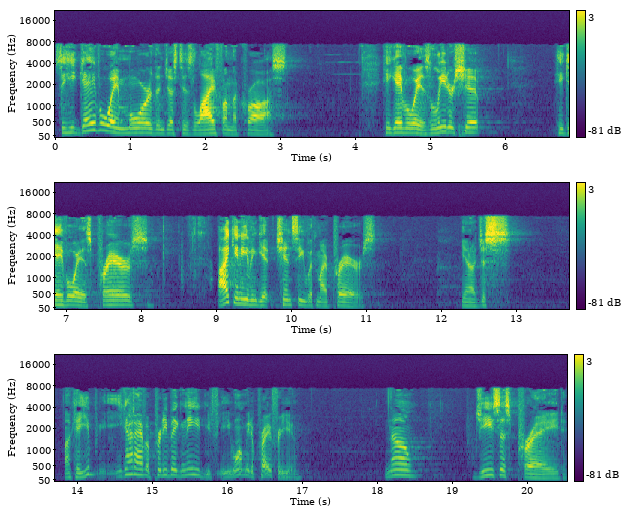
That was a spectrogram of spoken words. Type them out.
See, he gave away more than just his life on the cross. He gave away his leadership. He gave away his prayers. I can even get chintzy with my prayers. You know, just, okay, you, you got to have a pretty big need if you want me to pray for you. No, Jesus prayed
